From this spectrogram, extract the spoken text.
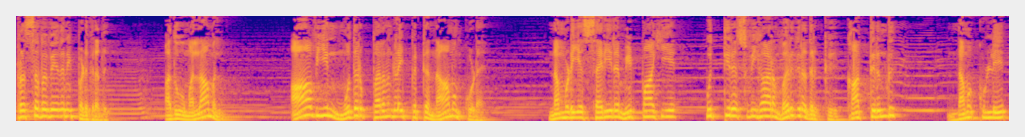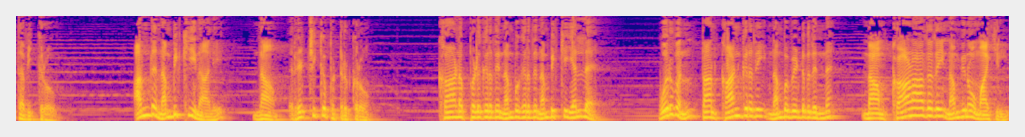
பிரசவ வேதனைப்படுகிறது. அதுவுமல்லாமல் ஆவியின் முதற் பலன்களை பெற்ற நாமும் கூட நம்முடைய சரீர மீட்பாகிய புத்திர சுவிகாரம் வருகிறதற்கு காத்திருந்து நமக்குள்ளே தவிக்கிறோம். அந்த நம்பிக்கையினாலே நாம் ரட்சிக்கப்பட்டிருக்கிறோம். காணப்படுகிறதை நம்புகிறது நம்பிக்கை அல்ல. ஒருவன் தான் காண்கிறதை நம்ப வேண்டுவதென்ன? நாம் காணாததை நம்பினோமாகில்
